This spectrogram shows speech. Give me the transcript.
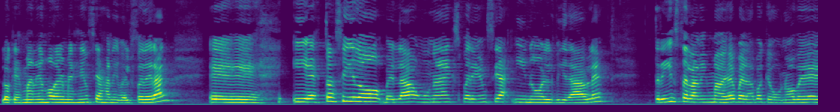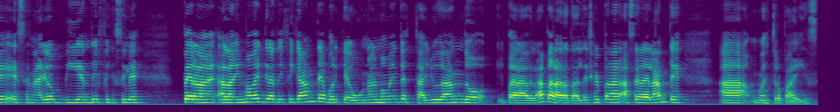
lo que es manejo de emergencias a nivel federal eh, y esto ha sido, ¿verdad? Una experiencia inolvidable, triste a la misma vez, ¿verdad? Porque uno ve escenarios bien difíciles, pero a la misma vez gratificante porque uno al momento está ayudando para, ¿verdad? Para tratar de echar para hacia adelante a nuestro país.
